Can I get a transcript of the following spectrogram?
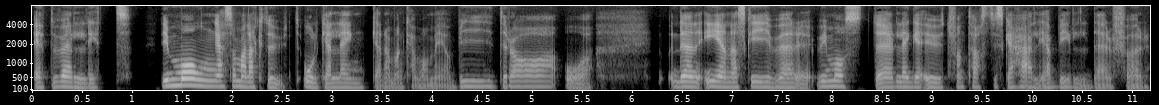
ett väldigt... Det är många som har lagt ut olika länkar där man kan vara med och bidra. Och den ena skriver vi måste lägga ut fantastiska härliga bilder för,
